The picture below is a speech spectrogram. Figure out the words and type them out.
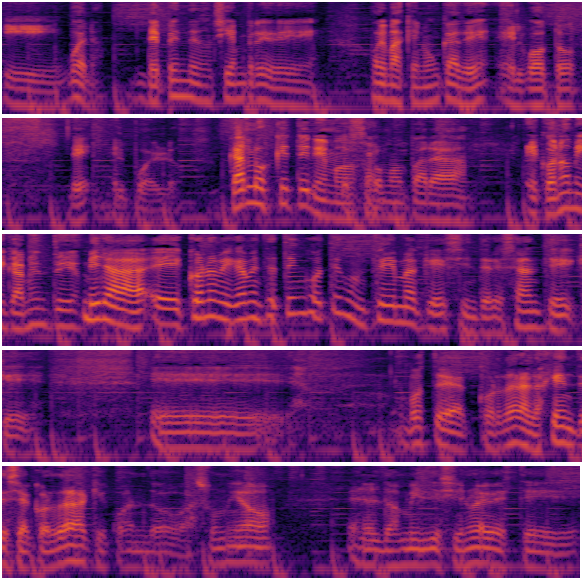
Y bueno, dependen siempre de, hoy más que nunca, de el voto del pueblo. Carlos, ¿qué tenemos Exacto. como para económicamente Mira, eh, económicamente tengo, tengo un tema que es interesante, que eh, vos te acordarás, la gente se acordará que cuando asumió en el 2019 este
